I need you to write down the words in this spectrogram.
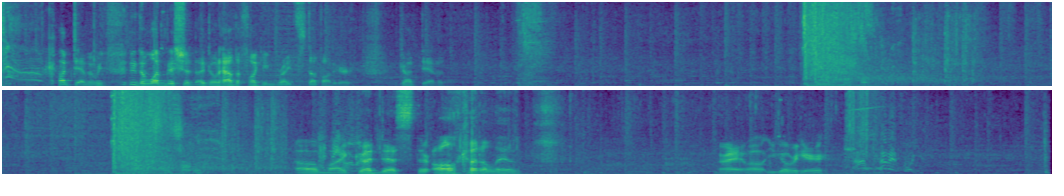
God damn it, we dude the one mission I don't have the fucking right stuff on here. God damn it. Oh my goodness, they're all gonna live. Alright, well, you go over here. I'm coming for you.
